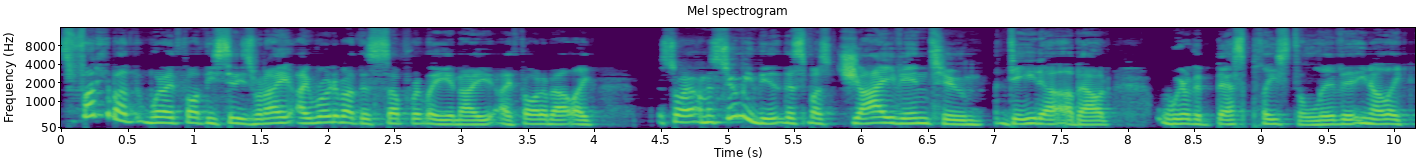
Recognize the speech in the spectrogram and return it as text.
it's funny about what I thought these cities when I I wrote about this separately and I I thought about like so I'm assuming this must jive into data about where the best place to live is. You know, like,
